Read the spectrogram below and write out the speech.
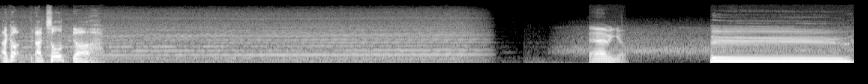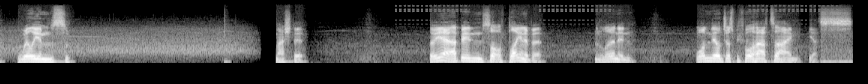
I got. I told. Oh. There we go. Boo. Williams smashed it. So yeah, I've been sort of playing a bit and learning. 1 0 just before half time. Yes.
